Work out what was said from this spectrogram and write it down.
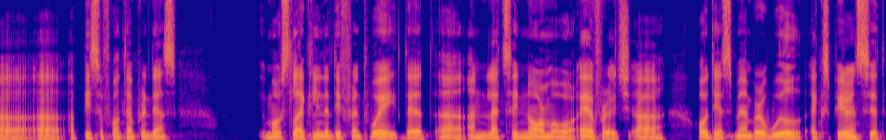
uh, a piece of contemporary dance most likely in a different way that uh, and let's say normal or average uh, audience member will experience it.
